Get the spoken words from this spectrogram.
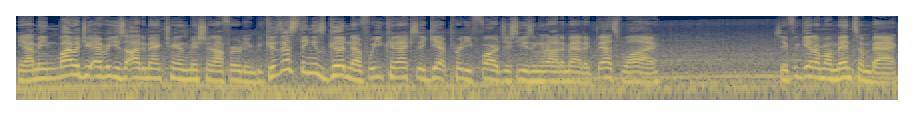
Yeah, I mean, why would you ever use automatic transmission off-roading? Because this thing is good enough where you can actually get pretty far just using an automatic. That's why. So if we get our momentum back,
